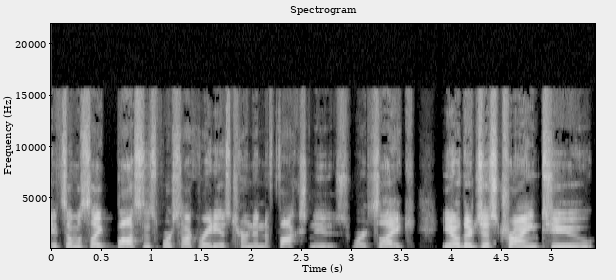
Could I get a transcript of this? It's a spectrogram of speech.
it's almost like Boston Sports Talk Radio has turned into Fox News, where it's like, you know, they're just trying to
